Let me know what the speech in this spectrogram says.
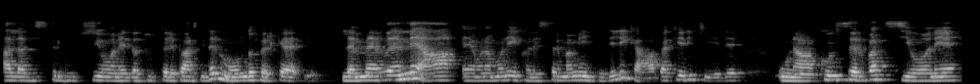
alla distribuzione da tutte le parti del mondo perché l'mRNA è una molecola estremamente delicata che richiede una conservazione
